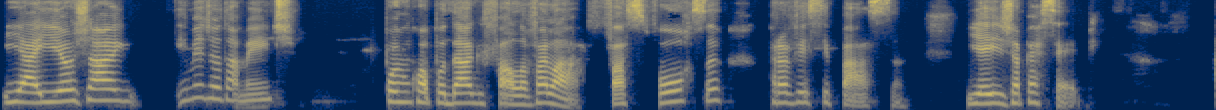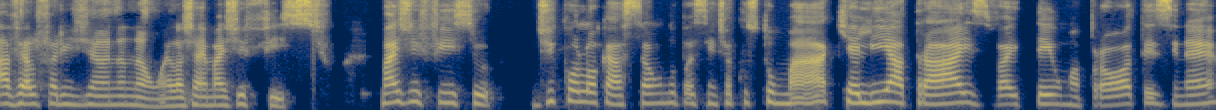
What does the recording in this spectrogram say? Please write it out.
E aí eu já imediatamente põe um copo d'água e fala, vai lá, faz força para ver se passa. E aí já percebe. A velofaringiana não, ela já é mais difícil. Mais difícil de colocação do paciente acostumar que ali atrás vai ter uma prótese, né?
